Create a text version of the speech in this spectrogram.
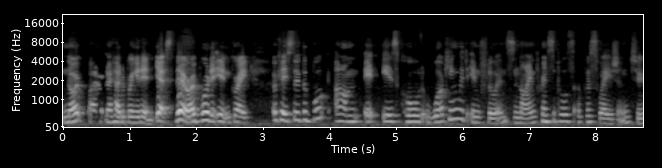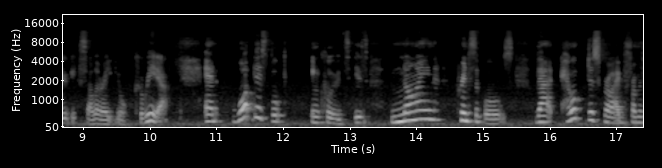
Nope, I don't know how to bring it in. Yes, there, I brought it in. Great. Okay, so the book um, it is called Working with Influence: Nine Principles of Persuasion to Accelerate Your Career. And what this book includes is nine principles that help describe, from a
